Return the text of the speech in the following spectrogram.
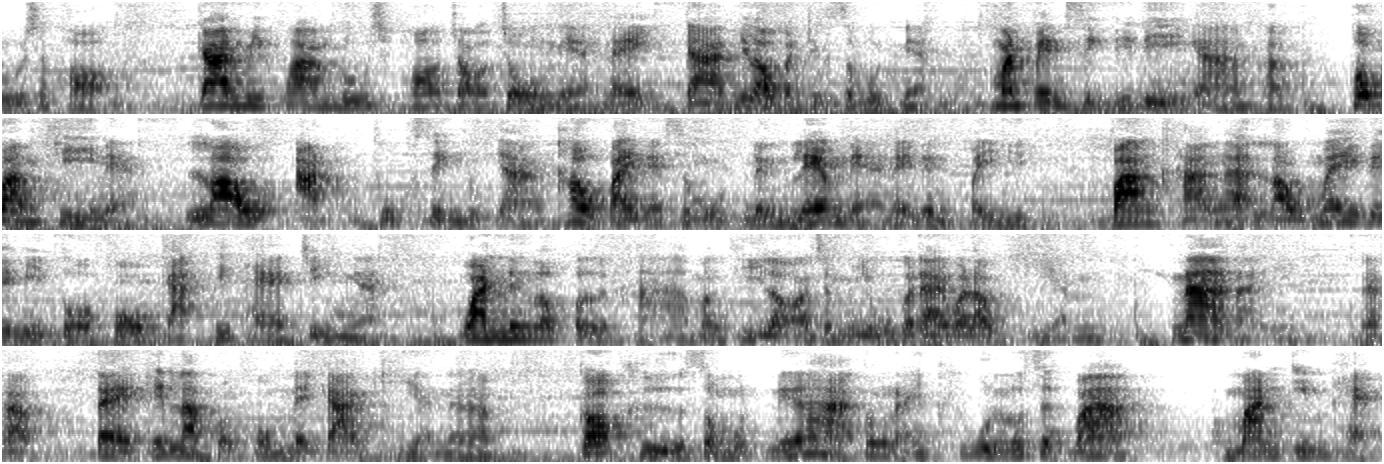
รู้เฉพาะ การมีความรู้เฉพาะเจาะจงเนี่ยในการที่เราบันทึกสมุดเนี่ยมันเป็นสิ่งที่ดีงามครับ เพราะบางทีเนี่ยเราอัดทุกสิ่งทุกอย่างเข้าไปในสมุดหนึ่งเล่มเนี่ยในหนึ่งปีบางครั้งอะเราไม่ได้มีตัวโฟกัสที่แท้จริงไงวันหนึ่งเราเปิดหาบางทีเราอาจจะไม่รู้ก็ได้ว่าเราเขียนหน้าไหนนะครับ แต่เคล็ดลับของผมในการเขียนนะครับ ก็คือสมมุติเนื้อหาตรงไหนที่คุณรู้สึกว่า มัน Impact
